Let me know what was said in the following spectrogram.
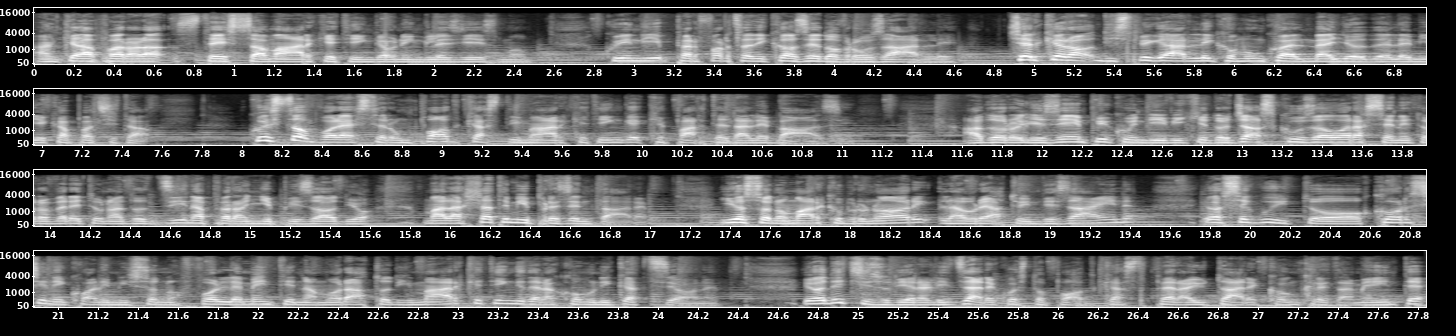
anche la parola stessa marketing è un inglesismo, quindi per forza di cose dovrò usarli. Cercherò di spiegarli comunque al meglio delle mie capacità. Questo vuole essere un podcast di marketing che parte dalle basi. Adoro gli esempi, quindi vi chiedo già scusa ora se ne troverete una dozzina per ogni episodio, ma lasciatemi presentare. Io sono Marco Brunori, laureato in design, e ho seguito corsi nei quali mi sono follemente innamorato di marketing e della comunicazione, e ho deciso di realizzare questo podcast per aiutare concretamente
